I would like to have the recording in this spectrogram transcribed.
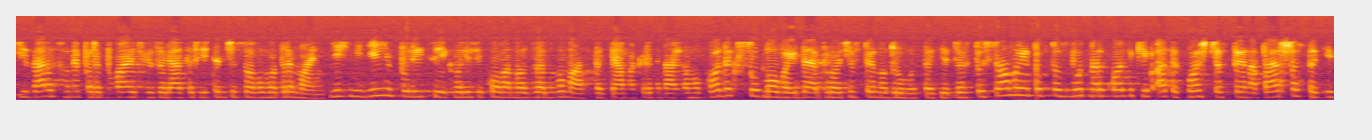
і зараз вони перебувають в ізоляторі тимчасового тримання. Їхні дії в поліції кваліфіковано за двома статтями кримінального кодексу. Мова йде про частину 2 статті 307, тобто збут наркотиків, а також частина перша статті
